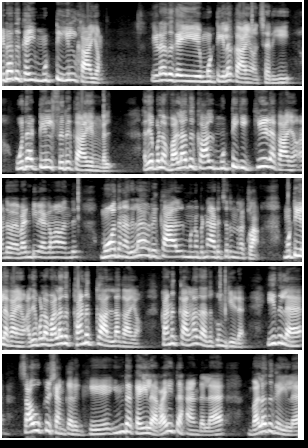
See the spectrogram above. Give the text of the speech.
இடது கை முட்டியில் காயம். இடது கை முட்டியில் காயம் சரி. உதட்டில் சிறு காயங்கள். அதே போல் வலது கால் முட்டிக்கு கீழே காயம். அந்த வண்டி வேகமாக வந்து மோதினதில் அவர் கால் முன்ன பின்ன அடிச்சிருந்துருக்கலாம். முட்டியில் காயம். அதே போல் வலது கணுக்காலில் காயம். கணுக்கால்னால் அது அதுக்கும் கீழே. இதில் சவுக்கு சங்கருக்கு இந்த கையில் ரைட் ஹேண்டில் வலது கையில்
